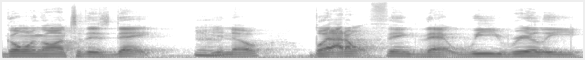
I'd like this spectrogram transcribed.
going on to this day. You know, but I don't think that we really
